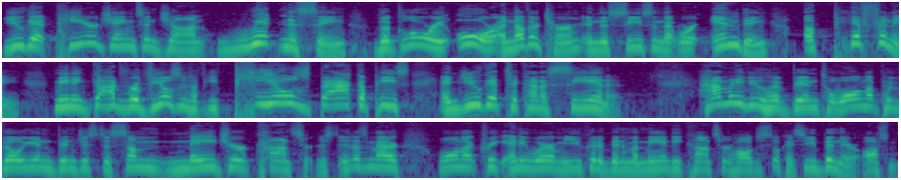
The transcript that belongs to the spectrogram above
you get Peter, James, and John witnessing the glory, or another term in this season that we're ending, epiphany, meaning God reveals himself. He peels back a piece, and you get to kind of see in it. How many of you have been to Walnut Pavilion, been just to some major concert? Just, it doesn't matter, Walnut Creek, anywhere. I mean, you could have been in Meymandi concert hall. Just okay, so you've been there. Awesome.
